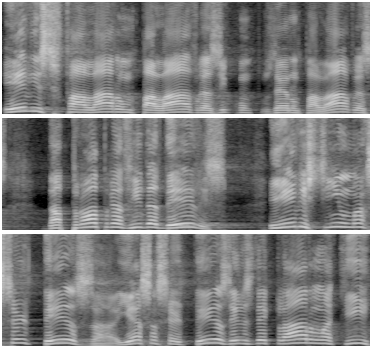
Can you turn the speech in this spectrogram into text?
Eles falaram palavras e compuseram palavras da própria vida deles e eles tinham uma certeza, e essa certeza eles declaram aqui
